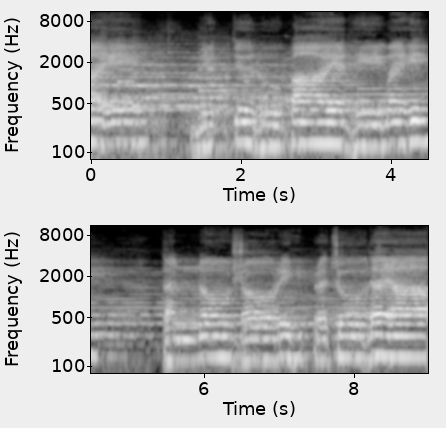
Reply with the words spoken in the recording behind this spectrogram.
विद्महे मृत्युरूपाय धीमहि तन्नो शौरिः प्रचोदयात्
